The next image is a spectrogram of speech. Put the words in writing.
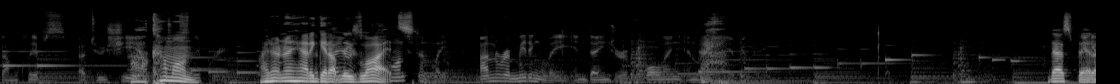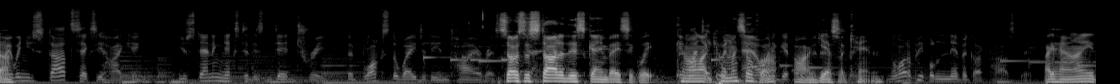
Some cliffs are too sheer. Oh, come on. slippery. I don't know how to The get up these lights. Constantly, unremittingly in danger of falling and losing everything. That's better. Anyway, when you start sexy hiking, you're standing next to this dead tree that blocks the way to the entire rest. So it's the game. start of this game, basically. Can I like pull myself up? Oh, over I that guess I tree, can. A lot of people never got past it. Okay, I need.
